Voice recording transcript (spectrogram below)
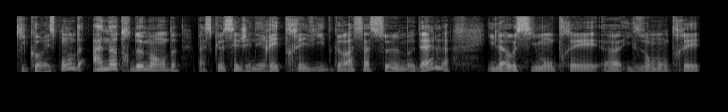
qui correspondent à notre demande, parce que c'est généré très vite grâce à ce modèle. Il a aussi montré, euh, ils ont montré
